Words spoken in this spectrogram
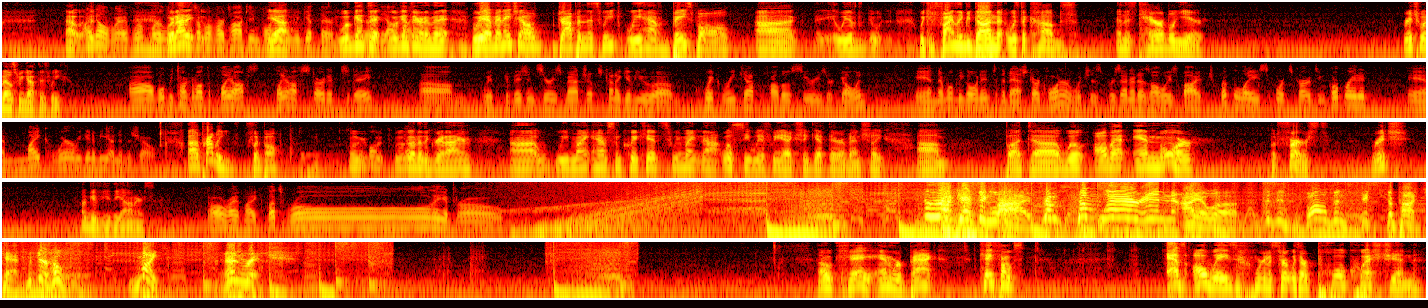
I know we're, we're, we're We're not losing e- some of our talking points Yeah. when we get there. We'll get there. The We'll get there in a minute. We have NHL dropping this week. We have baseball. Uh, we have. We can finally be done with the Cubs in this terrible year. Rich, what else we got this week? Uh, we'll be talking about the playoffs. The playoffs started today um, with division series matchups. Kind of give you a quick recap of how those series are going. And then we'll be going into the NASCAR Corner, which is presented as always by AAA Sports Cards Incorporated. And Mike, where are we going to be ending the show? Uh, probably football. We'll, Football, we'll yep. go to the gridiron. Uh, we might have some quick hits. We might not. We'll see if we actually get there eventually. Um, but uh, we'll all that and more. But first, Rich, I'll give you the honors. All right, Mike, let's roll the intro. Broadcasting live from somewhere in Iowa. This is Balls and Sticks, the podcast with your hosts, Mike and Rich. Okay, and we're back. Okay, folks. As always, we're going to start with our poll question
